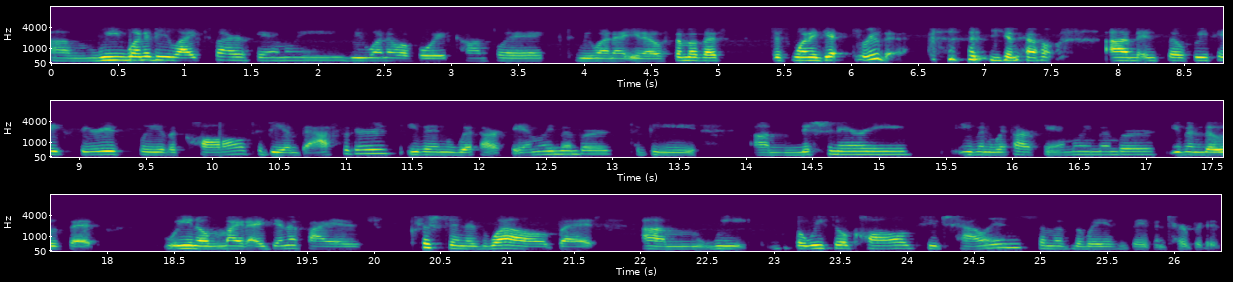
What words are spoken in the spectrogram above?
um, we want to be liked by our family. We want to avoid conflict. We want to, you know, some of us just want to get through this. you know. Um, and so if we take seriously the call to be ambassadors, even with our family members, to be um, missionaries, even with our family members, even those that you know might identify as Christian as well, but um, we but we feel called to challenge some of the ways that they've interpreted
